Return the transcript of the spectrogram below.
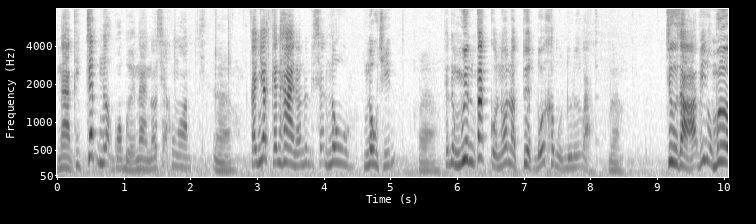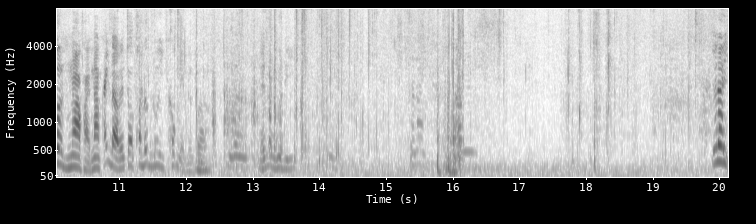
là cái chất lượng của bưởi này nó sẽ không ngon. Vâng, cái nhất cái hai nó sẽ nâu nâu chín. Vâng, thế là nguyên tắc của nó là tuyệt đối không được đưa nước vào. Vâng, trừ giả ví dụ mưa là phải làm cách nào để cho thoát nước đi không để được vâng. vâng. đấy là nguyên lý. Thế đây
